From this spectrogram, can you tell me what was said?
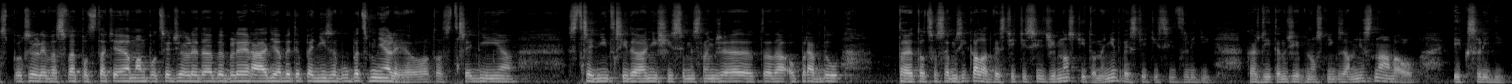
spořili ve své podstatě. Já mám pocit, že lidé by byli rádi, aby ty peníze vůbec měli. Jo? Ta střední a střední třída a nižší si myslím, že teda opravdu to je to, co jsem říkala, 200 tisíc živností, to není 200 tisíc lidí. Každý ten živnostník zaměstnával x lidí.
